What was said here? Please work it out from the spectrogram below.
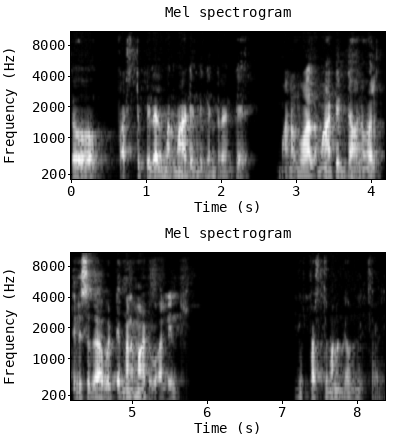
సో ఫస్ట్ పిల్లలు మన మాట ఎందుకు వింటారంటే మనం వాళ్ళ మాట వింటామని వాళ్ళకి తెలుసు కాబట్టి మన మాట వాళ్ళు వింటారు. ఇది ఫస్ట్ మనం గమనించాలి.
